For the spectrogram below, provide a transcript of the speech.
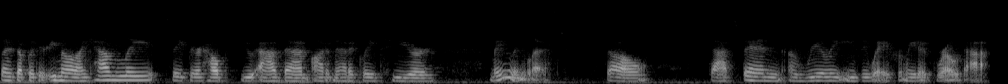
signs up with your email on Calendly, Zapier helps you add them automatically to your mailing list. So that's been a really easy way for me to grow that.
